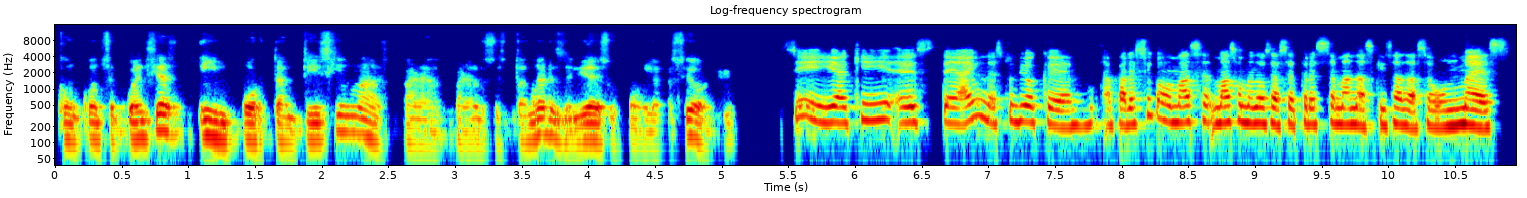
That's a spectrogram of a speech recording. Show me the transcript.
con consecuencias importantísimas para, para los estándares de vida de su población. ¿eh? Sí, aquí este, hay un estudio que apareció como más, más o menos hace tres semanas, quizás hace un mes,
